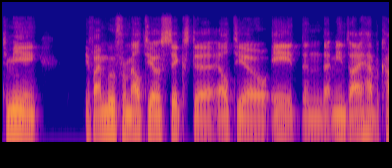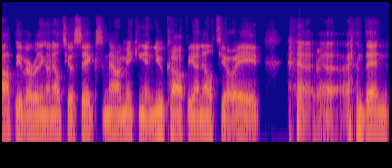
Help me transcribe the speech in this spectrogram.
to me, if I move from LTO 6 to LTO 8, then that means I have a copy of everything on LTO 6. And now I'm making a new copy on LTO 8. Right. uh, and then,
